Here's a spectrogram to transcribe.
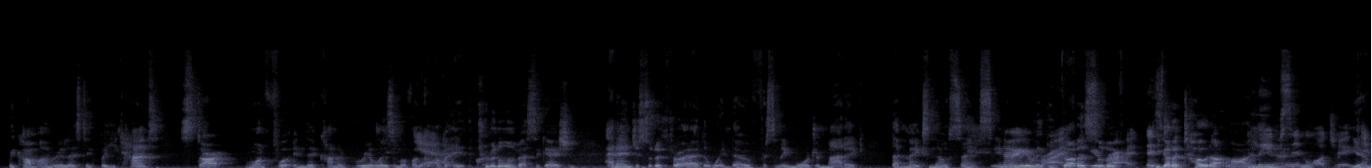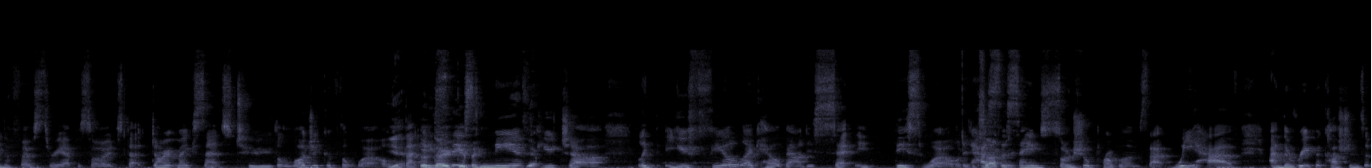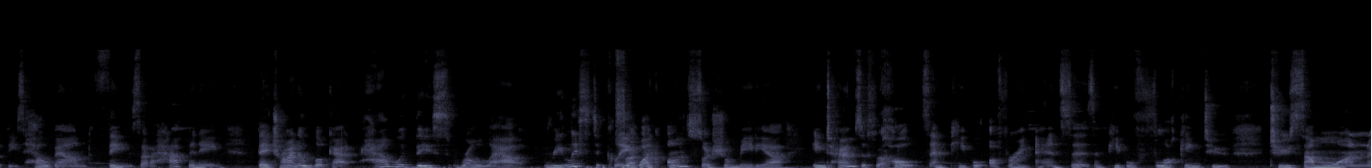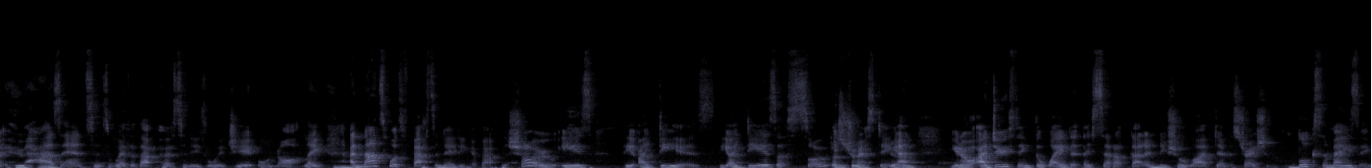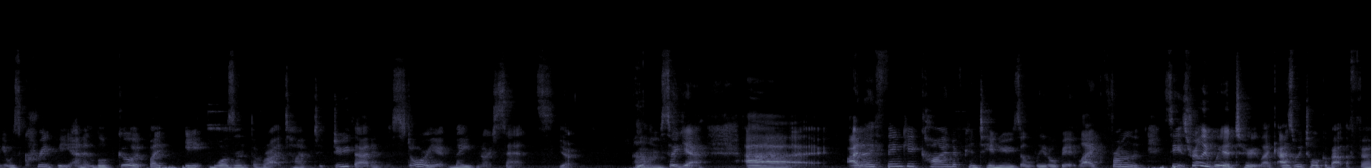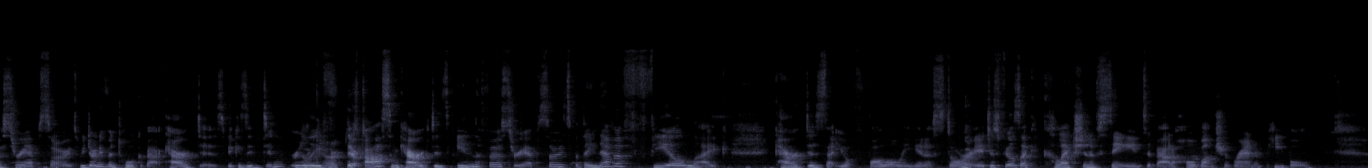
become unrealistic, but you can't start one foot in the kind of realism of a, Yeah. of a criminal investigation and then just sort of throw it out the window for something more dramatic that makes no sense. You know no, what I mean? you're Like right. you gotta you're sort of right. There's you gotta toe that line. you leaps know? in logic Yeah. in the first three episodes that don't make sense to the logic of the world. Yeah, that that is this giving. near Yeah. future. Like you feel like Hellbound is set in this world. It has the same social problems that we have, and the repercussions of these Hellbound things that are happening. They're trying to look at how would this roll out realistically, Exactly. like on social media, in terms of Exactly. cults and people offering answers and people flocking to to someone who has answers whether that person is legit or not like Mm. and that's what's fascinating about the show is the ideas the ideas are so That's interesting yeah. and you know i do think the way that they set up that initial live demonstration looks amazing it was creepy and it looked good but it wasn't the right time to do that in the story it made no sense Yeah. Yeah. um so yeah uh and I think it kind of continues a little bit like from see it's really weird too like as we talk about the first three episodes we don't even talk about characters because it didn't really characters there are some characters in the first three episodes but they never feel like characters that you're following in a story. No. it just feels like a collection of scenes about a whole bunch of random people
